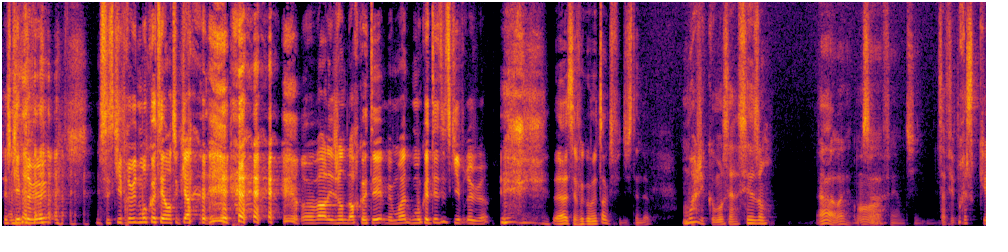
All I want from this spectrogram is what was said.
C'est ce qui est prévu. c'est ce qui est prévu de mon côté, en tout cas. On va voir les gens de leur côté. Mais moi, de mon côté, c'est ce qui est prévu. hein. Ah, ça fait combien de temps que tu fais du stand-up? Moi, j'ai commencé à 16 ans. Ah ouais, donc ça a fait un petit. Ça fait presque.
